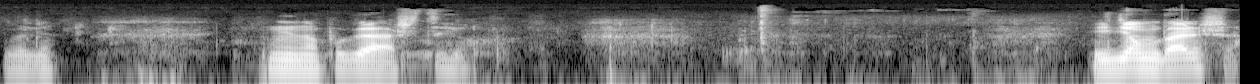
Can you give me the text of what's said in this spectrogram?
Блин, не напугаешь ты его. Идем дальше.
